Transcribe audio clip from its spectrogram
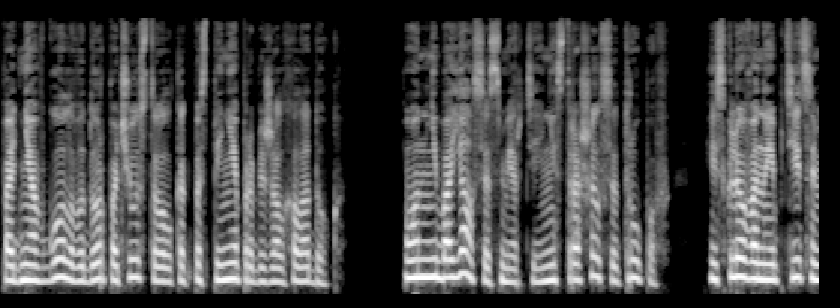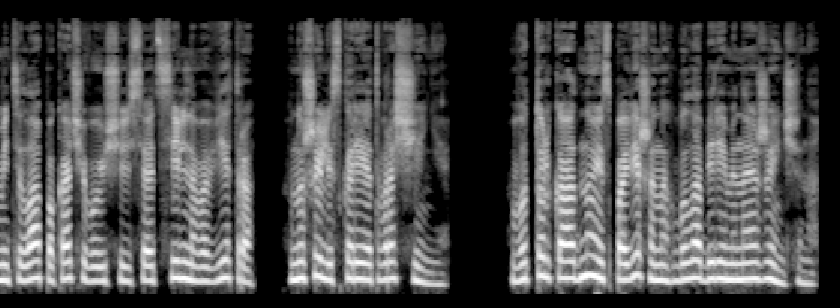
Подняв голову, Дор почувствовал, как по спине пробежал холодок. Он не боялся смерти и не страшился трупов. Исклёванные птицами тела, покачивающиеся от сильного ветра, внушили скорее отвращение. Вот только одной из повешенных была беременная женщина.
